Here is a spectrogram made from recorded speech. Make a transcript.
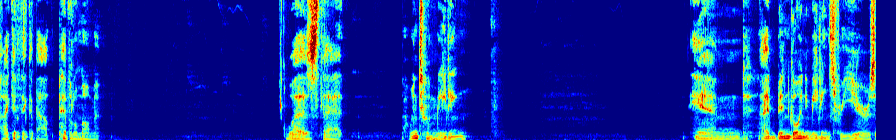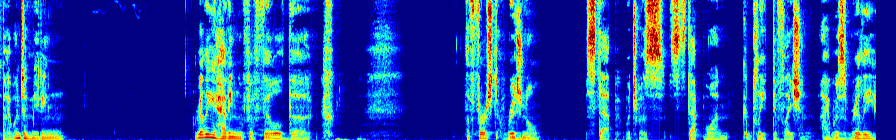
that I can think about, pivotal moment, was that I went to a meeting and I'd been going to meetings for years, but I went to a meeting really having fulfilled the the first original step, which was step one complete deflation. I was really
